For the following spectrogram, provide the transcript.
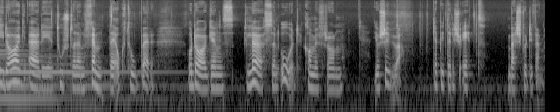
Idag är det torsdag den 5 oktober och dagens lösenord kommer från Joshua kapitel 21, vers 45.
